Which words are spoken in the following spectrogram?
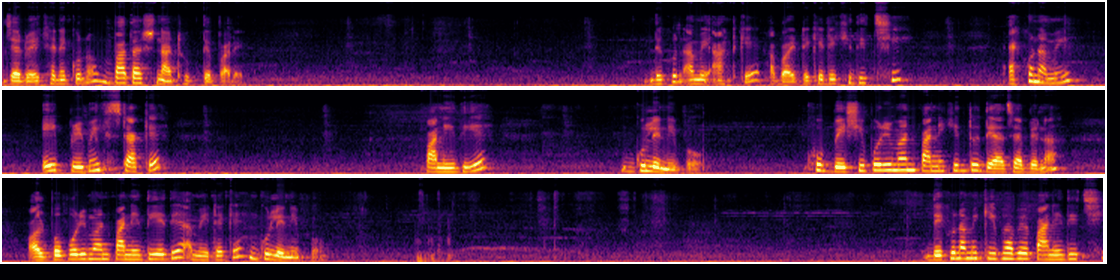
যেন এখানে কোনো বাতাস না ঢুকতে পারে। দেখুন, আমি আটকে আবার এটাকে রেখে দিচ্ছি। এখন আমি এই প্রিমিক্সটাকে পানি দিয়ে গুলে নিব। খুব বেশি পরিমাণ পানি কিন্তু দেয়া যাবে না। অল্প পরিমাণ পানি দিয়ে দিয়ে আমি এটাকে গুলে নিব। দেখুন আমি কীভাবে পানি দিচ্ছি।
